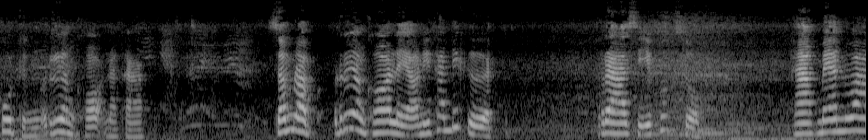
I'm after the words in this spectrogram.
พูดถึงเรื่องเคาะนะคะ สำหรับเรื่องคราะห์แล้วนี่ท่านที่เกิด ราศีพฤษภหากแม้นว่า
